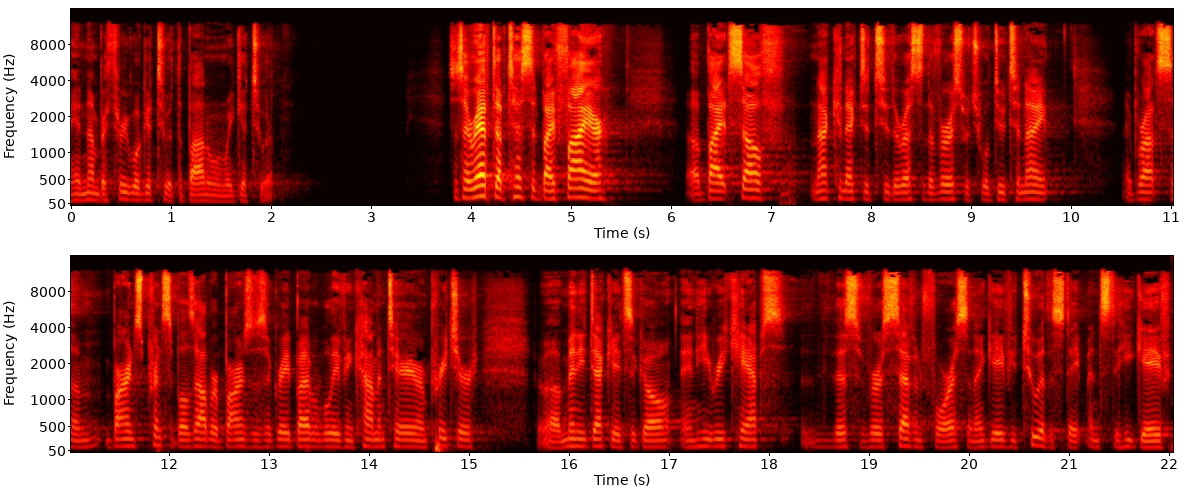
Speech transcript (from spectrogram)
And number three, we'll get to at the bottom when we get to it. Since I wrapped up tested by fire uh, by itself, not connected to the rest of the verse, which we'll do tonight, I brought some Barnes principles. Albert Barnes was a great Bible believing commentator and preacher uh, many decades ago, and he recaps this verse 7 for us. And I gave you two of the statements that he gave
